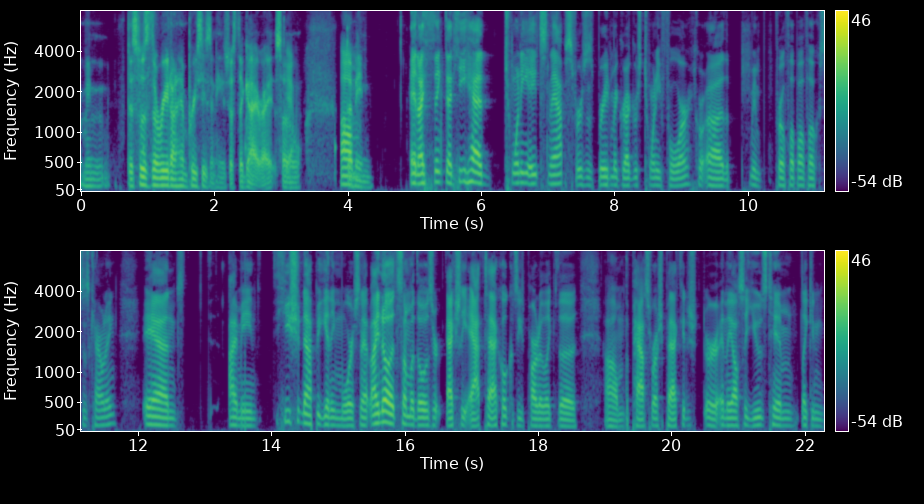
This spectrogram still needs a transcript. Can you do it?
I mean, this was the read on him preseason. He's just a guy, right? So, Um, I mean, and I think that he had 28 snaps versus Braden McGregor's 24. Uh, the I mean, Pro Football Focus is counting, and I mean he should not be getting more snaps. I know that some of those are actually at tackle because he's part of like the um, the pass rush package, or and they also used him like in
